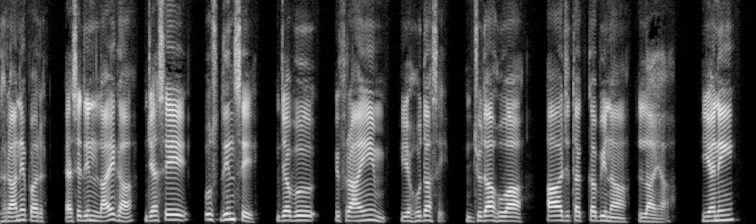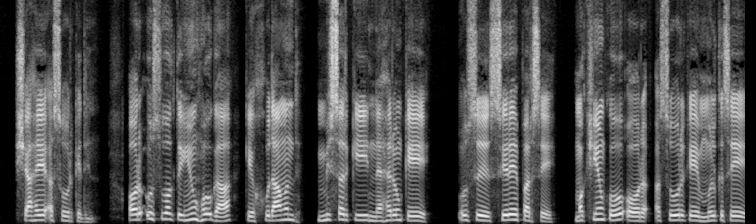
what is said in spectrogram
گھرانے پر ایسے دن لائے گا جیسے اس دن سے جب افراہیم یہودا سے جدا ہوا آج تک کبھی نہ لایا یعنی شاہ اسور کے دن۔ اور اس وقت یوں ہوگا کہ خداوند مصر کی نہروں کے اس سرے پر سے، مکھیوں کو اور اسور کے ملک سے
